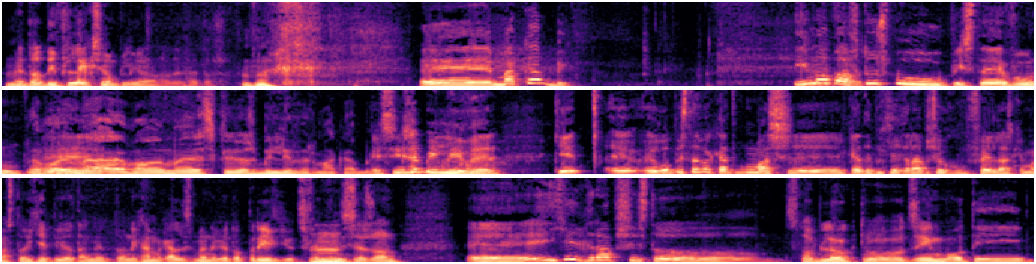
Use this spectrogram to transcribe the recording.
Με τον deflection πληρώνονται φέτος. ε, Μακάμπι. Είμαι από αυτούς που πιστεύουν. Εγώ ε, είμαι, εγώ είμαι σκληρός believer, Μακάμπη. Εσύ είσαι believer. Και ε, εγώ πίστευα κάτι που, μας, ε, κάτι που είχε γράψει ο Κουφέλας και μας το είχε πει όταν τον είχαμε καλεσμένο για το preview της φετινής σεζόν. Ε, είχε γράψει στο, στο blog του ο Jim ότι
